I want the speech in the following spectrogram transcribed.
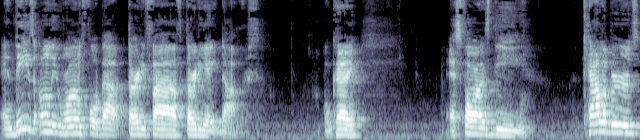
And these only run for about $35, $38 okay? As far as the calibers,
